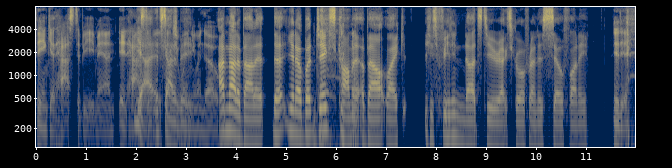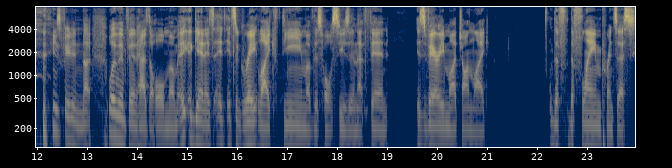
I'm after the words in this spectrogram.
think it has to be, man. It has Yeah, to be it's a gotta be. innuendo. I'm not about it. The you know, but Jake's comment about like he's feeding nuts to your ex girlfriend is so funny. It is. He's feeding nut. Well, and then Finn has the whole moment. A- again, it's it, it's a great like theme of this whole season that Finn is very much on like the the flame princess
